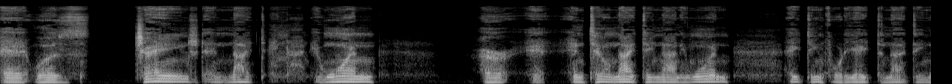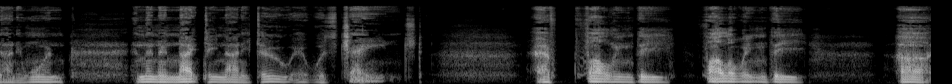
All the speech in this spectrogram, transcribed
It was changed in 1991 or er, until 1991, 1848 to 1991. And then in 1992, it was changed after following the, following the uh,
